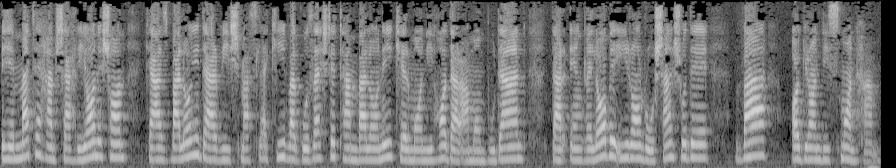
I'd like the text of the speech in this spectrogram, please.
به همت همشهریانشان که از بلای درویش مسلکی و گذشت تنبلانه کرمانی ها در امان بودند در انقلاب ایران روشن شده و آگراندیسمان هم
